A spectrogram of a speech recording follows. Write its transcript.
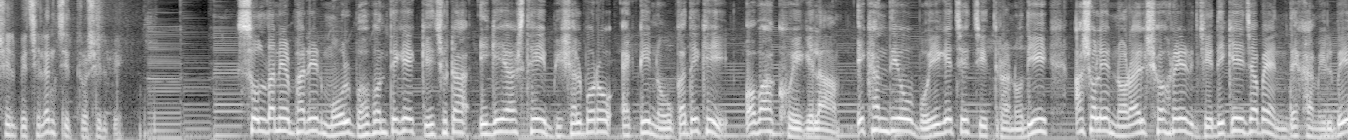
শিল্পী ছিলেন, চিত্রশিল্পী। সুলতানের বাড়ির মূল ভবন থেকে কিছুটা এগিয়ে আসতেই বিশাল বড় একটি নৌকা দেখে অবাক হয়ে গেলাম। এখান দিয়েও বয়ে গেছে চিত্রা নদী। আসলে নড়াইল শহরের যেদিকেই যাবেন দেখা মিলবে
